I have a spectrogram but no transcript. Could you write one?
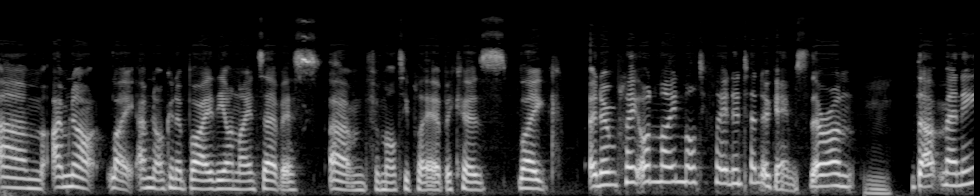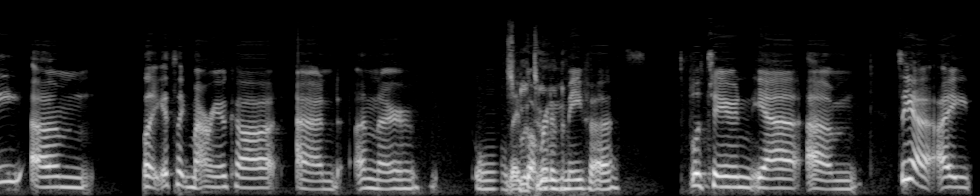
Um, I'm not like I'm not going to buy the online service um, for multiplayer because like I don't play online multiplayer Nintendo games. There aren't Mm. that many. Um, like it's like Mario Kart and I don't know. oh, they've got rid of? Miiverse. Splatoon, yeah. Um, so yeah, I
